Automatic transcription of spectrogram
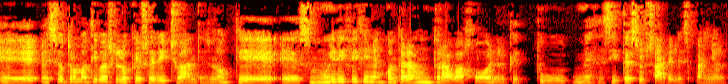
eh, ese otro motivo es lo que os he dicho antes, ¿no? Que es muy difícil encontrar un trabajo en el que tú necesites usar el español.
